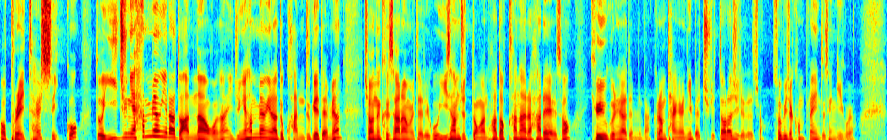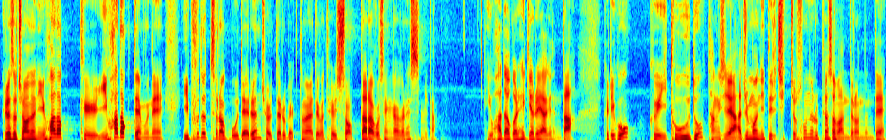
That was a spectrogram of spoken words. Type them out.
operate 할 수 있고 또 이 중에 한 명이라도 안 나오거나 이 중에 한 명이라도 관두게 되면 저는 그 사람을 데리고 2, 3주 동안 화덕 하나를 할애해서 교육을 해야 됩니다. 그럼 당연히 매출이 떨어지게 되죠. 소비자 complain도 생기고요. 그래서 저는 이 화덕 그 이 화덕 때문에 이 푸드 트럭 모델은 절대로 맥도날드가 될 수 없다라고 생각을 했습니다. 이 화덕을 해결해야 된다. 그리고 그 이 도우도 당시에 아주머니들이 직접 손으로 펴서 만들었는데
